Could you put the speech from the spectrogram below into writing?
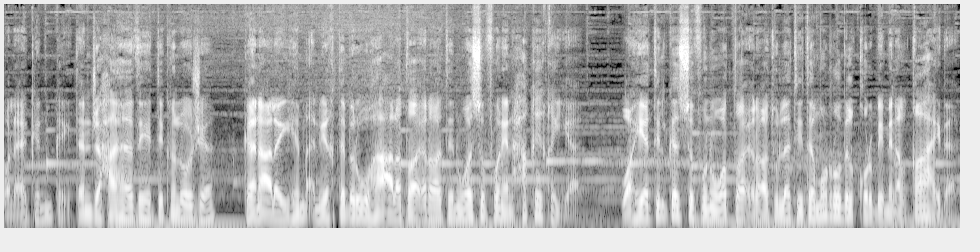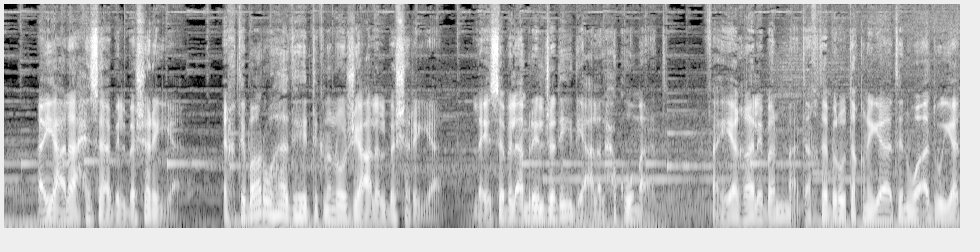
ولكن كي تنجح هذه التكنولوجيا كان عليهم أن يختبروها على طائرات وسفن حقيقية. وهي تلك السفن والطائرات التي تمر بالقرب من القاعدة أي على حساب البشرية. اختبار هذه التكنولوجيا على البشرية ليس بالأمر الجديد على الحكومات فهي غالبا ما تختبر تقنيات وأدوية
